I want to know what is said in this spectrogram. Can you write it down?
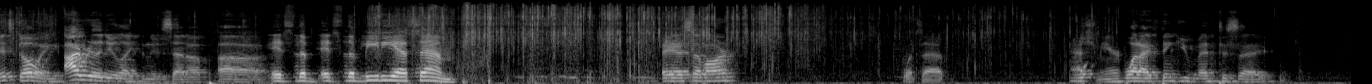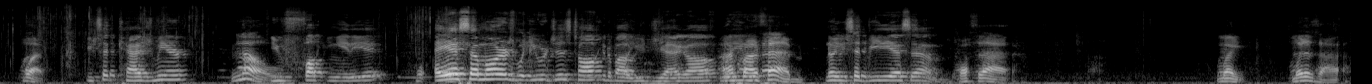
It's going. I really do like the new setup. Uh, It's the it's the BDSM. ASMR. What's that? Wh- Kashmir? What I think you meant to say. What? You said cashmere. No. You fucking idiot. ASMR is what you were just talking about. You jag off. What That's do what I you- said. No, you said BDSM. What's that? Wait, what is that?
